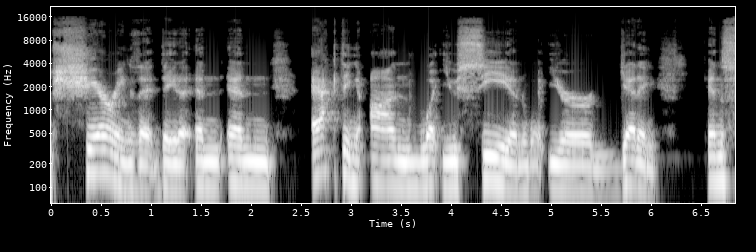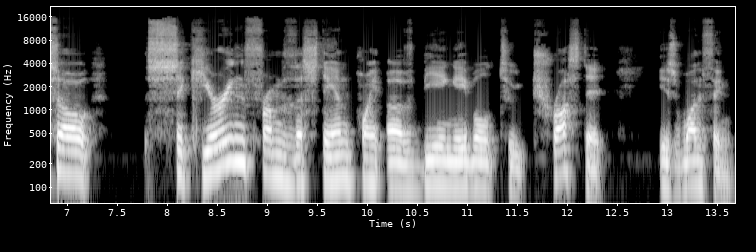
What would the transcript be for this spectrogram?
sharing that data and, and acting on what you see and what you're getting. And so securing from the standpoint of being able to trust it is one thing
